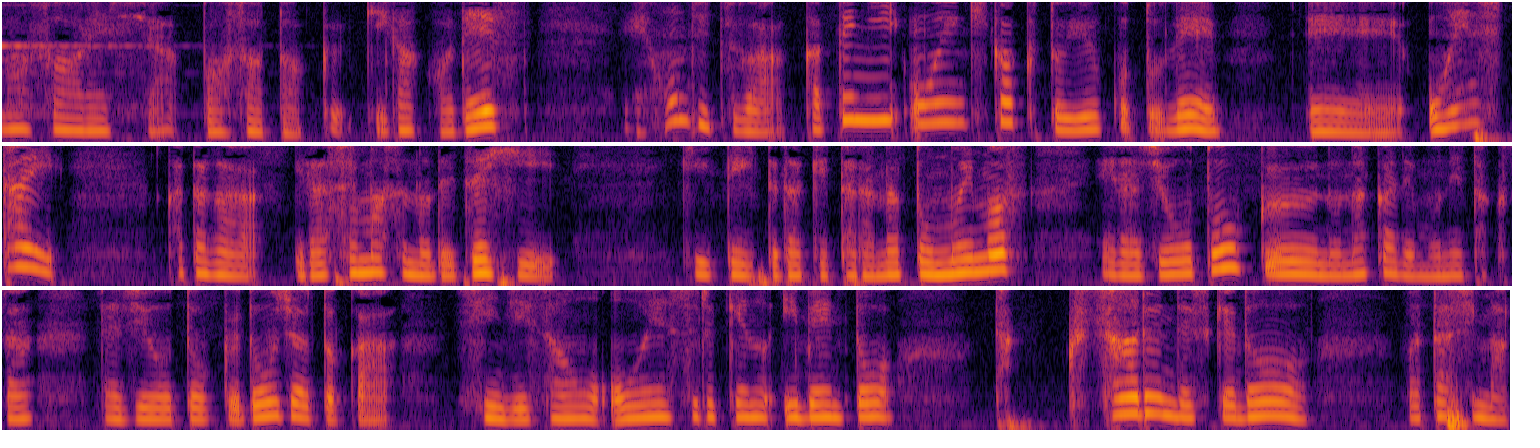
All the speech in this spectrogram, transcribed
妄想列車暴走トークギガ子ですえ本日は勝手に応援企画ということで、えー、応援したい方がいらっしゃいますのでぜひ聞いていただけたらなと思います。えラジオトークの中でもね、たくさんラジオトーク道場とか、新次さんを応援する系のイベント、たくさんあるんですけど、私全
